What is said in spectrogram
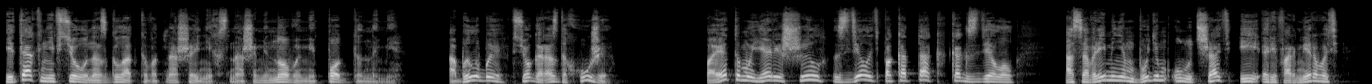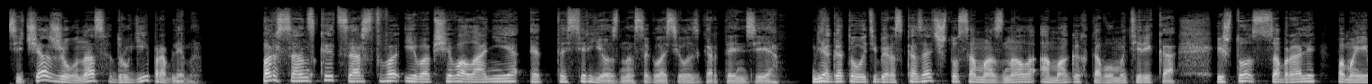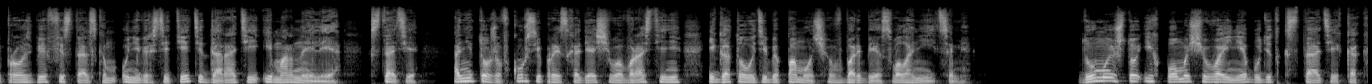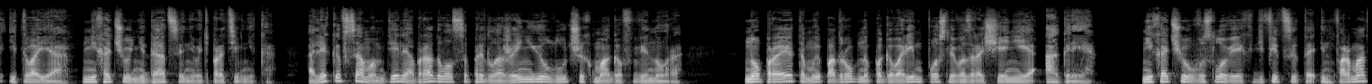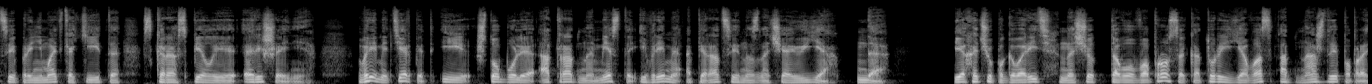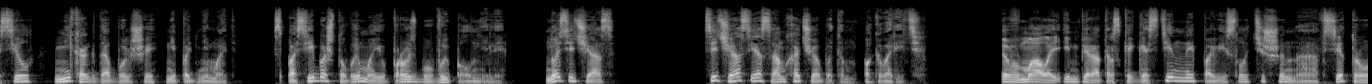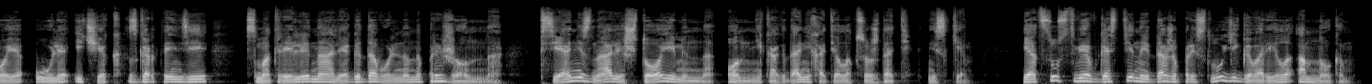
И так не все у нас гладко в отношениях с нашими новыми подданными. А было бы все гораздо хуже. Поэтому я решил сделать пока так, как сделал, а со временем будем улучшать и реформировать. Сейчас же у нас другие проблемы. «Парсанское царство и вообще Валания — это серьезно», — согласилась Гортензия. «Я готова тебе рассказать, что сама знала о магах того материка и что собрали по моей просьбе в Фистальском университете Доратии и Марнелия. Кстати, они тоже в курсе происходящего в Растине и готовы тебе помочь в борьбе с волонийцами». Думаю, что их помощь в войне будет кстати, как и твоя. Не хочу недооценивать противника. Олег и в самом деле обрадовался предложению лучших магов Венора. Но про это мы подробно поговорим после возвращения Агрия. Не хочу в условиях дефицита информации принимать какие-то скороспелые решения. Время терпит, и, что более отрадно, место и время операции назначаю я. Да, я хочу поговорить насчет того вопроса, который я вас однажды попросил никогда больше не поднимать. Спасибо, что вы мою просьбу выполнили. Но сейчас... Сейчас я сам хочу об этом поговорить. В малой императорской гостиной повисла тишина. Все трое, Уля и Чек с Гортензией, смотрели на Олега довольно напряженно. Все они знали, что именно он никогда не хотел обсуждать ни с кем. и отсутствие в гостиной даже прислуги говорило о многом.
